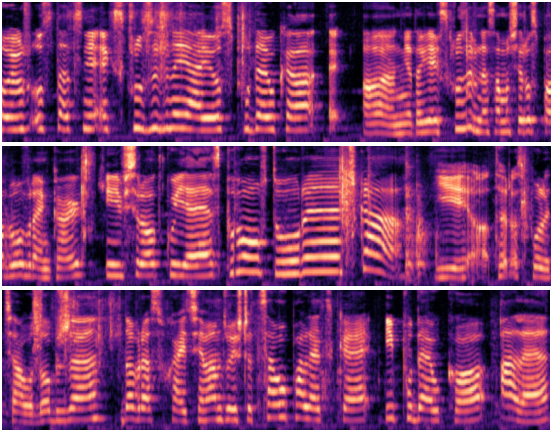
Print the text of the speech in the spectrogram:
To już ostatnie ekskluzywne jajo z pudełka. E A, nie takie ekskluzywne, samo się rozpadło w rękach. I w środku jest powtóreczka. Yeah, teraz poleciało dobrze. Dobra, słuchajcie, mam tu jeszcze całą paletkę i pudełko, ale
